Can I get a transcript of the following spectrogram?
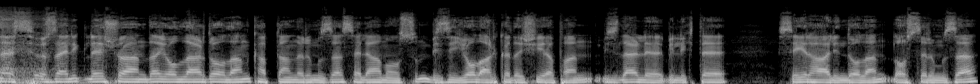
Evet özellikle şu anda yollarda olan kaptanlarımıza selam olsun. Bizi yol arkadaşı yapan bizlerle birlikte seyir halinde olan dostlarımıza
